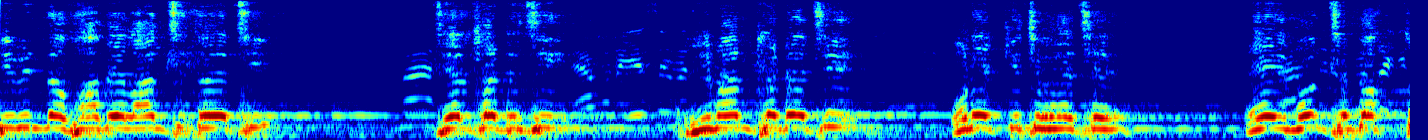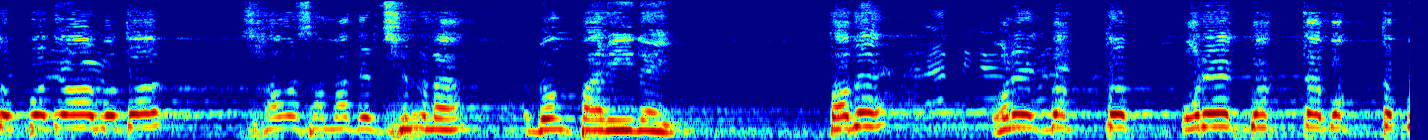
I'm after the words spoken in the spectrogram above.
বিভিন্নভাবে লাঞ্ছিত হয়েছি, জেল খেটেছি, রিমান্ড খেটেছি, অনেক কিছু হয়েছে। এই মঞ্চে বক্তব্য দেওয়ার মতো সাহস আমাদের ছিল না এবং পারি নাই। তবে অনেক বক্তব্য অনেক বক্তা বক্তব্য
